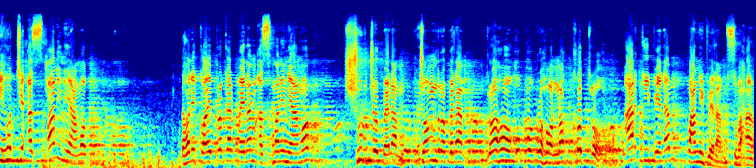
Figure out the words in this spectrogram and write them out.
এই হচ্ছে আসমানি নিয়ামত। তাহলে কয় প্রকার পেলাম আসমানি নিয়ামত, সূর্য পেলাম চন্দ্র পেলাম গ্রহ, উপগ্রহ, নক্ষত্র। আর কি পেলাম পানি পেলাম সুবাহান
